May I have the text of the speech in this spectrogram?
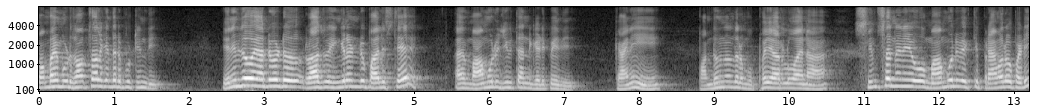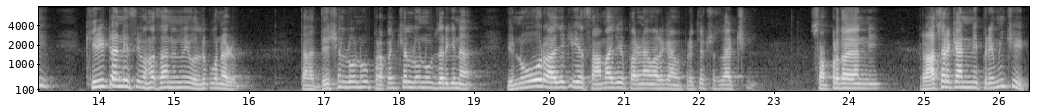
తొంభై మూడు సంవత్సరాల కిందట పుట్టింది. ఎనిమిదవ ఎడ్వర్డ్ రాజు ఇంగ్లాండ్ పాలిస్తే ఆమె మామూలు జీవితాన్ని గడిపేది. కానీ పంతొమ్మిది వందల ముప్పై ఆరులో ఆయన సింసన్ అనే ఓ మామూలు వ్యక్తి ప్రేమలో పడి కిరీటాన్ని సింహాసానాన్ని వదులుకున్నాడు. తన దేశంలోనూ ప్రపంచంలోనూ జరిగిన ఎన్నో రాజకీయ సామాజిక పరిణామాలకు ఆమె ప్రత్యక్ష సాక్షి. సంప్రదాయాన్ని రాచరికాన్ని ప్రేమించి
